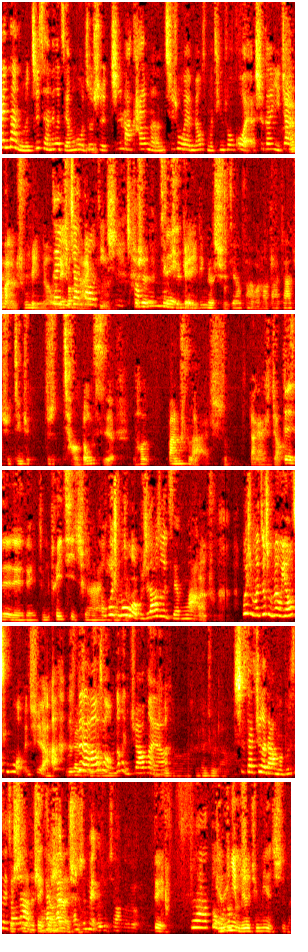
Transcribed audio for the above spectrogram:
哎，那你们之前那个节目就是《芝麻开门》，其实我也没有怎么听说过，哎，是跟一站还蛮出名的，我跟一那时候很爱战到底是差就不多吗？是进去给一定的时间范围，然后大家去进去就是抢东西，然后搬出来是大概是这样。对对对对，什么推汽车啊？呃为什么我不知道这个节目啊为什么就是没有邀请我们去啊？对啊，而且我们都很 drama 呀。他在浙大，是在浙大吗？不是在交大的时候？还还是每个学校都有。对，对啊，对，可我都能你没有去面试吧？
